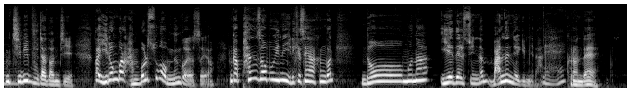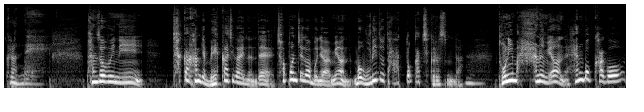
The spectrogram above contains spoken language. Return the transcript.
그럼 집이 부자든지. 그러니까 이런 걸안벌 수가 없는 거였어요. 그러니까 판서 부인이 이렇게 생각한 건 너무나 이해될 수 있는 맞는 얘기입니다. 네. 그런데 그런데 판서 부인이 착각한 게 몇 가지가 있는데 첫 번째가 뭐냐면 뭐 우리도 다 똑같이 그렇습니다. 돈이 많으면 행복하고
